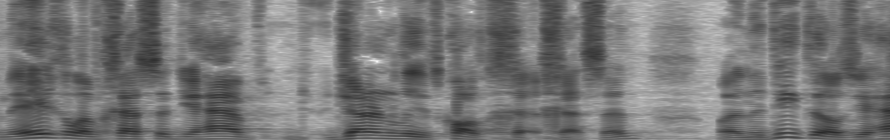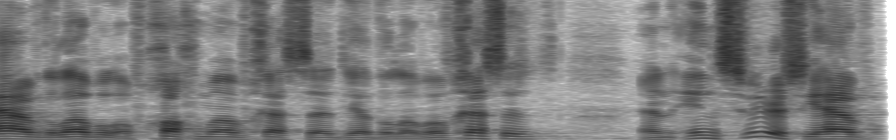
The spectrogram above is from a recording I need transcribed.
in the hegel of chesed, you have generally it's called chesed, but in the details you have the level of chochma of chesed, you have the level of chesed, and in spheres you have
